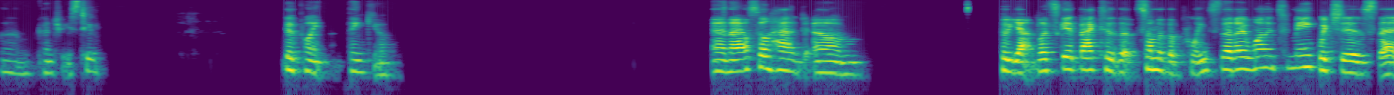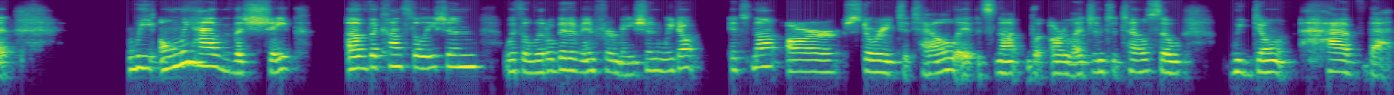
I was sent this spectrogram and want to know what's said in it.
um, countries too. Good point. Thank you. And I also had, um. So yeah, let's get back to the, some of the points that I wanted to make, which is that. We only have the shape of the constellation with a little bit of information. We don't, it's not our story to tell. It- It's not the- our legend to tell, so we don't have that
